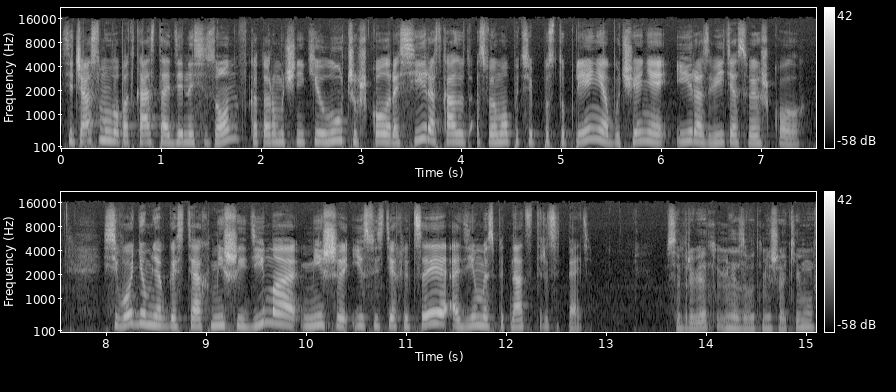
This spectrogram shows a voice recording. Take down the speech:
Сейчас у моего подкаста отдельный сезон, в котором ученики лучших школ России рассказывают о своем опыте поступления, обучения и развития в своих школах. Сегодня у меня в гостях Миша и Дима. Миша из физтех лицея, а Дима из 1535. Всем привет, меня зовут Миша Акимов.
